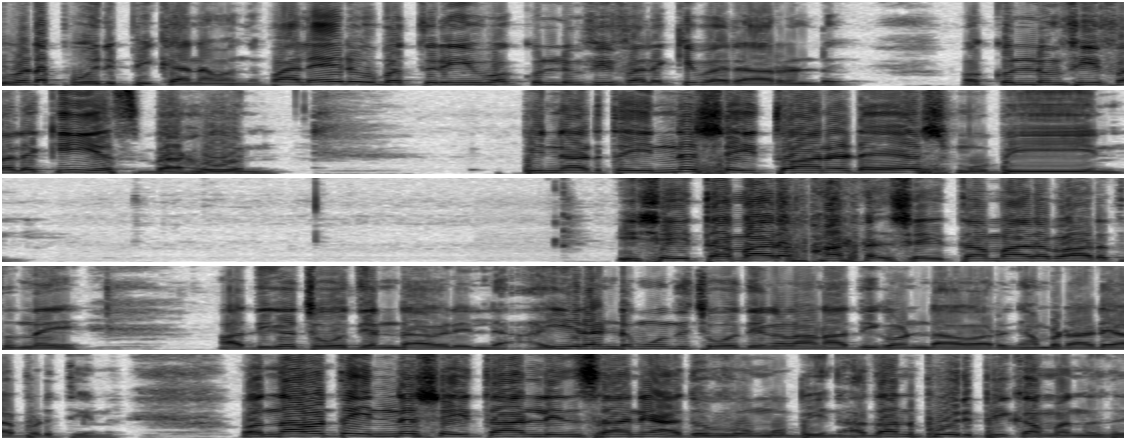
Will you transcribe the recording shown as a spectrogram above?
ഇവിടെ പൂരിപ്പിക്കാനാണ് വന്നത്. പല രൂപത്തിലും ഈ വക്കുല്ലും ഫി ഫലക്കി വരാറുണ്ട്. വക്കുല്ലും ഫി ഫലക്കി യസ് ബഹൂൻ പിന്നെ അടുത്ത ഇന്ന ഷെയ്ത്താന ഡാഷ് മുബീൻ. ഈ ഷെയ്ത്താമാരെ പാട ഷെയ്ത്താമാരെ അധിക ചോദ്യം ഉണ്ടാവലില്ല. ഈ രണ്ട് മൂന്ന് ചോദ്യങ്ങളാണ് അധികം ഉണ്ടാവാറ്. ഞാൻ ഇവിടെ അടയാളപ്പെടുത്തിയത് ഒന്നാമത്തെ ഇന്ന ഷെയ്ത്താൻ ലിൻസാനി അതുവും മുബീൻ. അതാണ് പൂരിപ്പിക്കാൻ വന്നത്.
